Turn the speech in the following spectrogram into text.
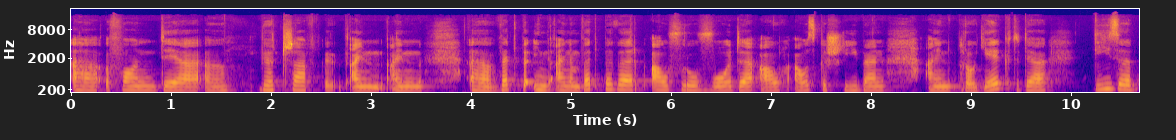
äh, von der äh, Wirtschaft, äh, ein, ein, äh, in einem Wettbewerbaufruf wurde auch ausgeschrieben ein Projekt, der diese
